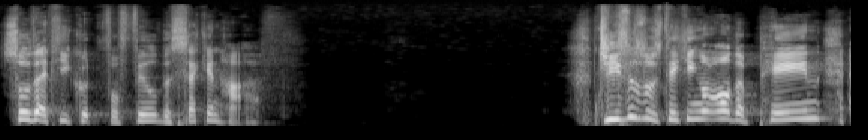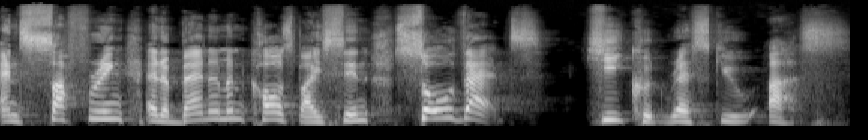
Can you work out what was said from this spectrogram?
so that he could fulfill the second half. Jesus was taking on all the pain and suffering and abandonment caused by sin so that he could rescue us.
